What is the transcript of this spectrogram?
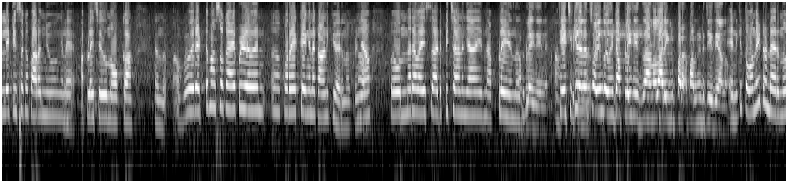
റിലേറ്റീവ്സ് ഒക്കെ പറഞ്ഞു ഇങ്ങനെ അപ്ലൈ ചെയ്ത് നോക്കാം. എന്ന്. അപ്പോൾ ഒരു എട്ട് മാസമൊക്കെ ആയപ്പോഴവൻ കുറേയൊക്കെ ഇങ്ങനെ കാണിക്കുമായിരുന്നു അപ്പോൾ ഞാൻ ഒന്നര വയസ്സ് അടുപ്പിച്ചാണ് ഞാൻ അപ്ലൈ ചെയ്യുന്നത്. അപ്ലൈ ചെയ്യുന്നത്. ചേച്ചിക്ക് തന്നെ സ്വയം തോന്നിയിട്ട് അപ്ലൈ ചെയ്തതാണോ? അതാരെങ്കിലും പറഞ്ഞിട്ട് ചെയ്തതാണോ എനിക്ക് തോന്നിയിട്ടുണ്ടായിരുന്നു.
